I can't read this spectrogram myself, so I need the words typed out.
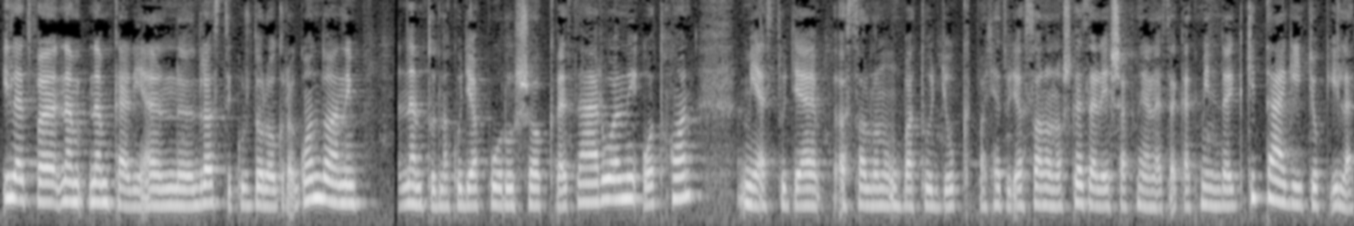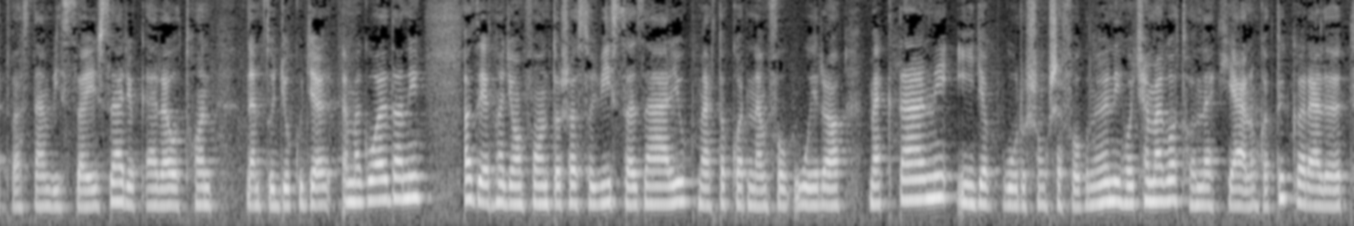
illetve nem, nem kell ilyen drasztikus dologra gondolni, nem tudnak ugye a pórusok bezárulni otthon. Mi ezt ugye a szalonunkba tudjuk, vagy hát ugye a szalonos kezeléseknél ezeket mindegy kitágítjuk, illetve aztán vissza is zárjuk. Erre otthon nem tudjuk ugye megoldani. Azért nagyon fontos az, hogy visszazárjuk, mert akkor nem fog újra megtálni, így a pórusunk se fog nőni. Hogyha meg otthon nekiállunk a tükör előtt,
